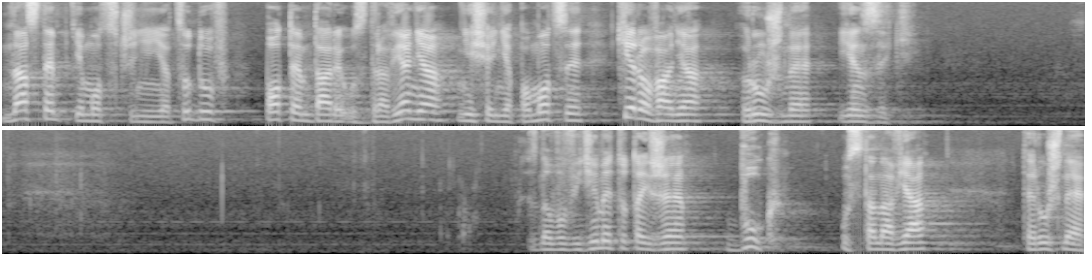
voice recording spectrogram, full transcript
następnie moc czynienia cudów, potem dary uzdrawiania, niesienia pomocy, kierowania, różne języki. Znowu widzimy tutaj, że Bóg ustanawia te różne,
